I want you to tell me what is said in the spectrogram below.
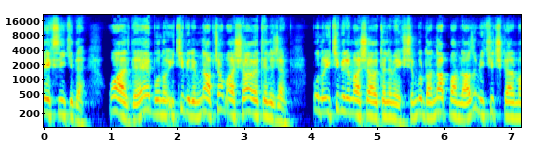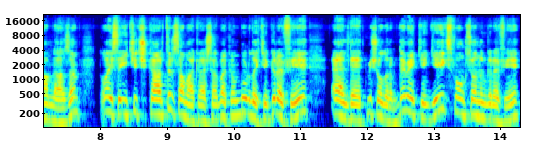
eksi 2'de. O halde bunu 2 birim ne yapacağım? Aşağı öteleyeceğim. Bunu 2 birim aşağı ötelemek için buradan ne yapmam lazım? 2 çıkarmam lazım. Dolayısıyla 2 çıkartırsam arkadaşlar bakın buradaki grafiği elde etmiş olurum. Demek ki gx fonksiyonunun grafiği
